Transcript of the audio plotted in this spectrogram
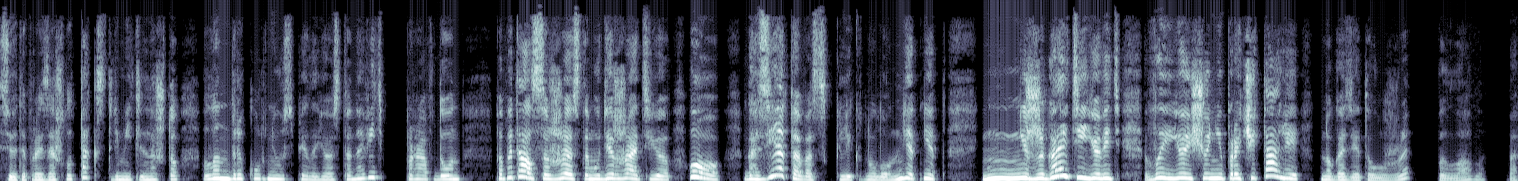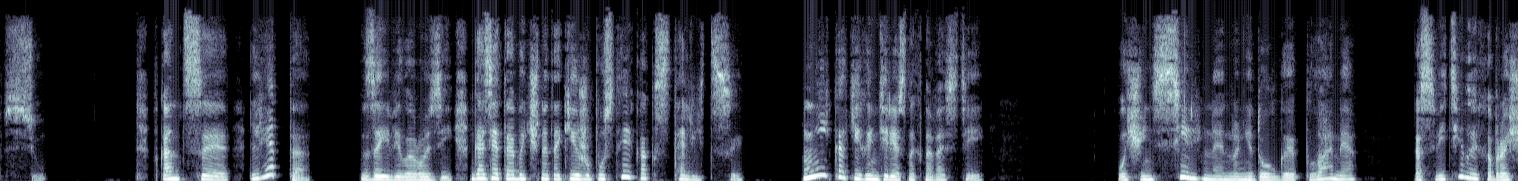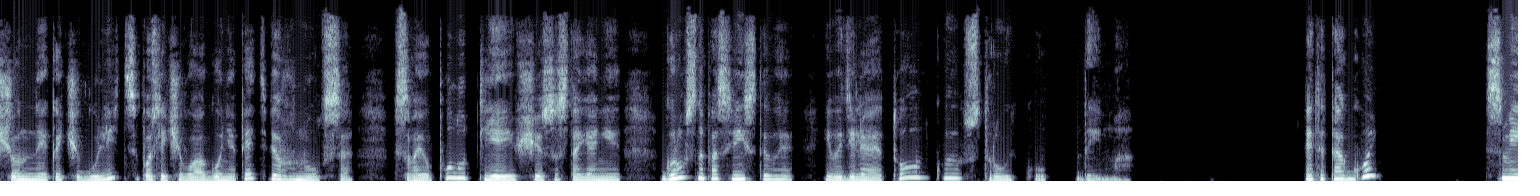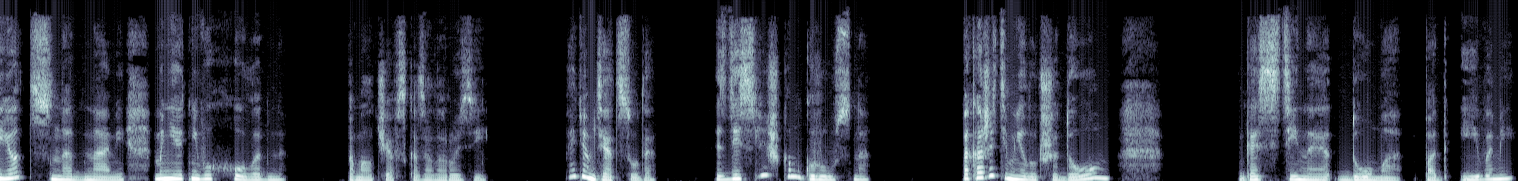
Все это произошло так стремительно, что Ландрекур не успел ее остановить. Правда, он попытался жестом удержать ее. — О, газета! — воскликнул он. — Нет, нет, не сжигайте ее, ведь вы ее еще не прочитали. Но газета уже пылала вовсю. В конце лета, — заявила Рози, — газеты обычно такие же пустые, как столицы. Никаких интересных новостей. Очень сильное, но недолгое пламя — осветила их обращенные к очагу лица, после чего огонь опять вернулся в свое полутлеющее состояние, грустно посвистывая и выделяя тонкую струйку дыма. Этот огонь смеется над нами, мне от него холодно, — помолчав, сказала Рози. — Пойдемте отсюда, здесь слишком грустно. Покажите мне лучше дом, Гостиная дома под ивами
